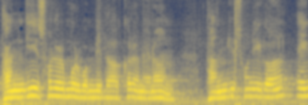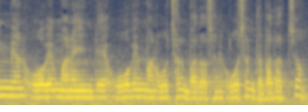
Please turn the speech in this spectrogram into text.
단기 손익을 물어봅니다. 그러면은 단기 손익은 액면 500만 원인데 500만 5천 원 받았으니까 5천 원 더 받았죠?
